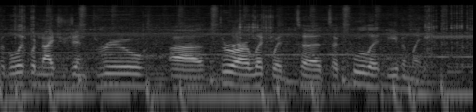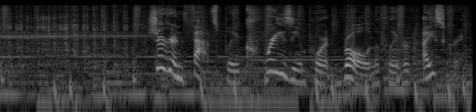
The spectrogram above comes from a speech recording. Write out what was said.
the liquid nitrogen through, uh, through our liquid to, to cool it evenly. Sugar and fats play a crazy important role in the flavor of ice cream.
